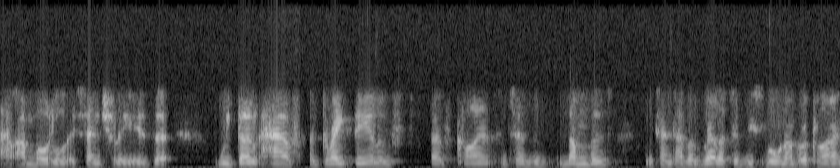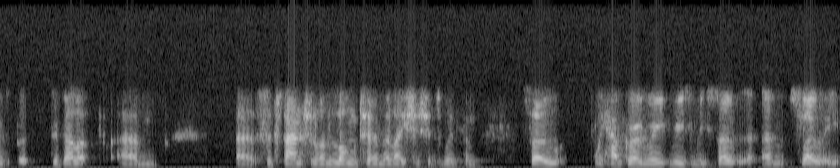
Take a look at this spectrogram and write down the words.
our, our model essentially is that we don't have a great deal of of clients in terms of numbers. We tend to have a relatively small number of clients, but develop um, uh, substantial and long-term relationships with them. So we have grown re- reasonably so um, slowly,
